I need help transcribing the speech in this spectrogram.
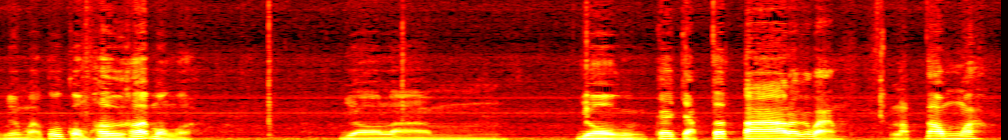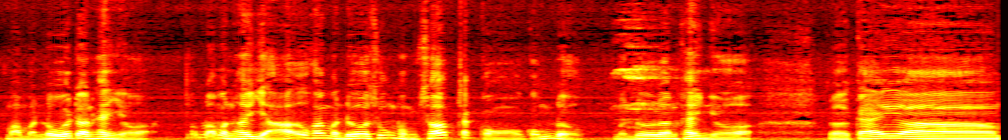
Nhưng mà cuối cùng hư hết mọi người. Do là vô cái chập tết ta đó các bạn lập đông á mà mình nuôi trên khay nhựa. Lúc đó mình hơi dở phải mình đưa xuống thùng xốp chắc còn cũng được mình đưa lên khay nhựa. Rồi cái ờ, uh,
